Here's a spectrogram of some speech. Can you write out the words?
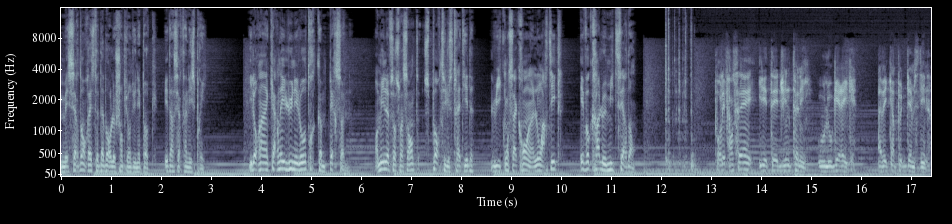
Mais Cerdan reste d'abord le champion d'une époque et d'un certain esprit. Il aura incarné l'une et l'autre comme personne. En 1960, Sports Illustrated, lui consacrant un long article, évoquera le mythe Cerdan. Pour les Français, il était Gene Tunney ou Lou Gehrig, avec un peu de James Dean.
